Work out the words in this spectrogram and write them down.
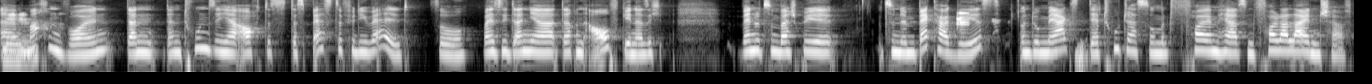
äh, mhm. machen wollen, dann, dann tun sie ja auch das, das Beste für die Welt. So, weil sie dann ja darin aufgehen. Also ich, wenn du zum Beispiel zu einem Bäcker gehst und du merkst, der tut das so mit vollem Herzen, voller Leidenschaft,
